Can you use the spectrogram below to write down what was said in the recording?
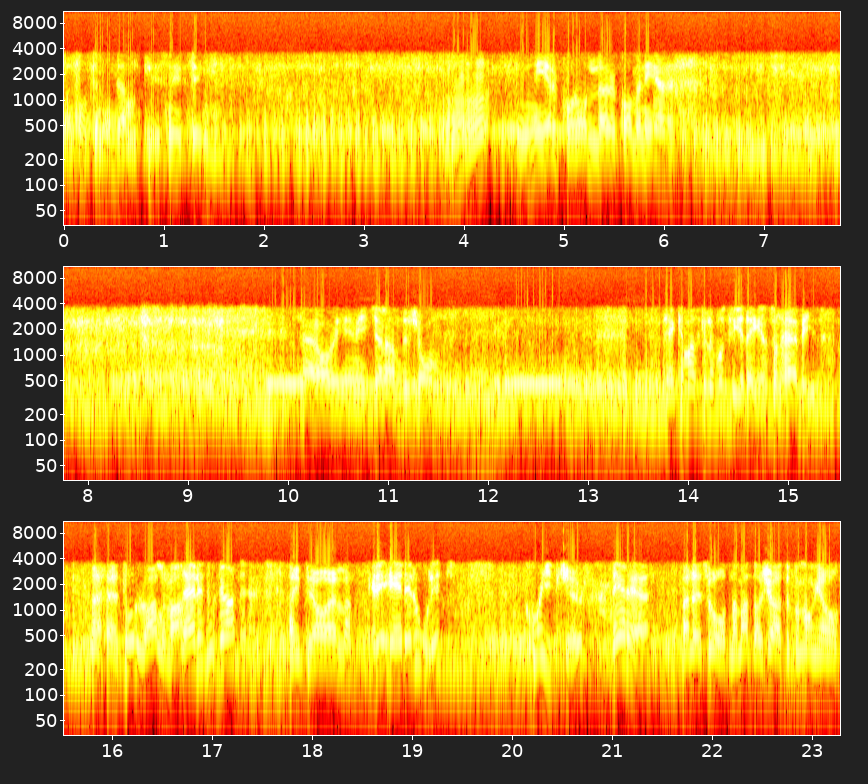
har fått en ordentlig snyting. Mm. Ner Coroller kommer ner. Här har vi Mikael Andersson. Tänk om man skulle få se dig i en sån här bil. Tror du aldrig va? Nej, det trodde jag inte. Nej, inte jag heller. Är det, är det roligt? Skitkul! Det är det? Men det är svårt när man inte har kört det på många år.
